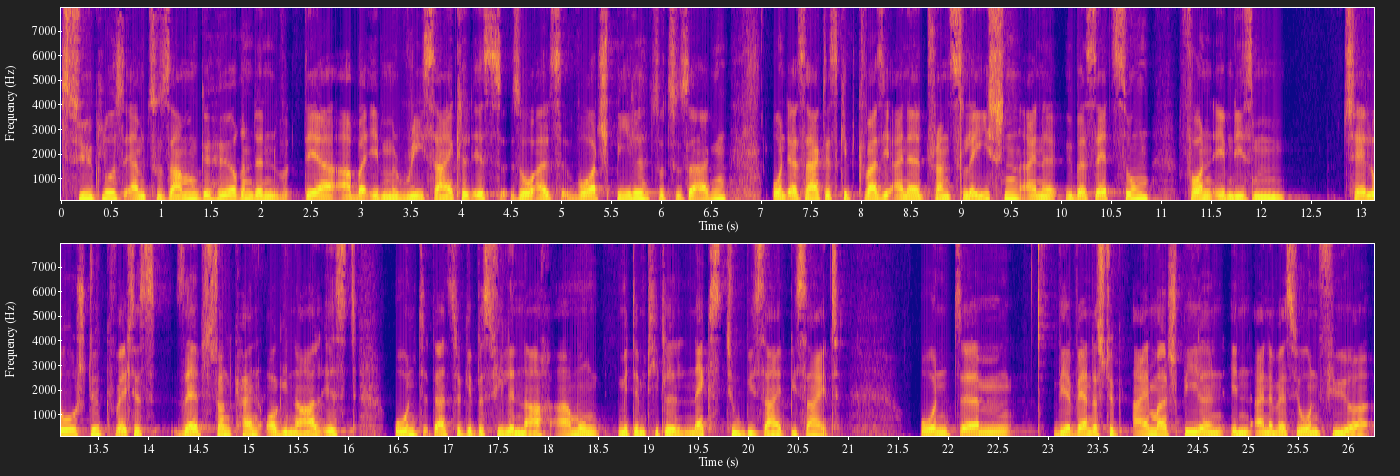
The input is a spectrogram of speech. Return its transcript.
Zyklus, einem zusammengehörenden, der aber eben recycelt ist, so als Wortspiel sozusagen. Und er sagt, es gibt quasi eine Translation, eine Übersetzung von eben diesem Cello-Stück, welches selbst schon kein Original ist und dazu gibt es viele Nachahmungen mit dem Titel Next to Beside Beside. Und ähm, wir werden das Stück einmal spielen in einer Version für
